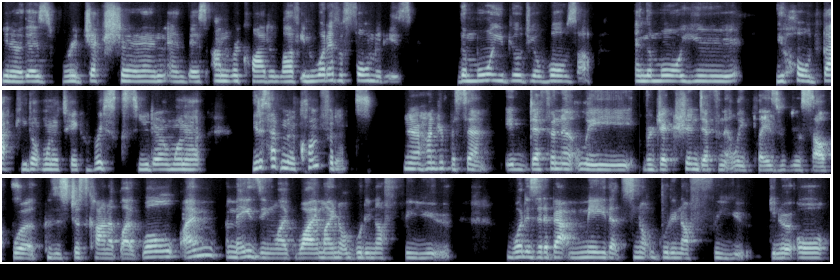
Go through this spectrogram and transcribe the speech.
you know, there's rejection and there's unrequited love in whatever form it is, the more you build your walls up and the more you you hold back you don't want to take risks you don't want to you just have no confidence. No 100% it definitely rejection definitely plays with your self-worth because it's just kind of like well i'm amazing like why am i not good enough for you? What is it about me that's not good enough for you? You know or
